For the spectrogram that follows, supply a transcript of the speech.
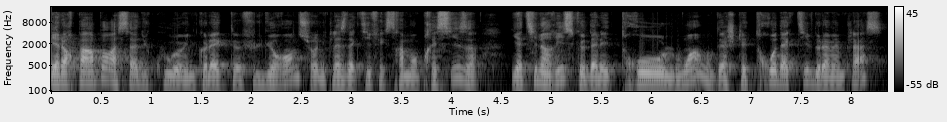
Et alors par rapport à ça, du coup, euh, une collecte fulgurante sur une classe d'actifs extrêmement précise, y a-t-il un risque d'aller trop loin ou d'acheter trop d'actifs de la même classe?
